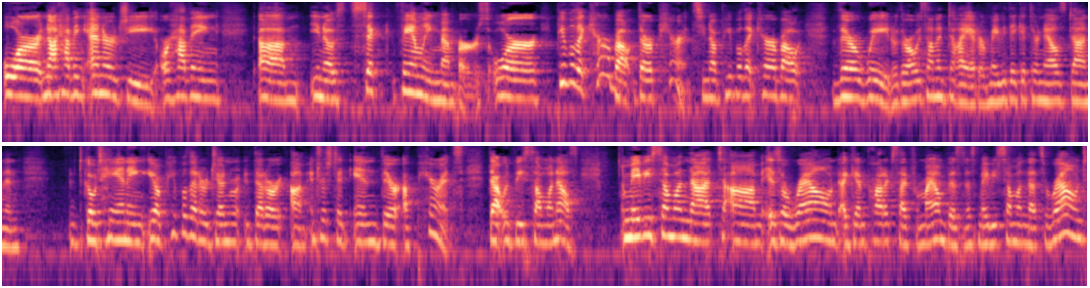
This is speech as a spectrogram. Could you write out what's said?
or not having energy or having um, you know sick family members or people that care about their appearance you know people that care about their weight or they're always on a diet or maybe they get their nails done and go tanning you know people that are general that are um, interested in their appearance that would be someone else maybe someone that um, is around again product side for my own business maybe someone that's around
